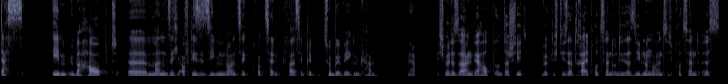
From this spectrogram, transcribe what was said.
dass eben überhaupt äh, man sich auf diese 97 Prozent quasi be zubewegen kann. Ja, ich würde sagen, der Hauptunterschied wirklich dieser 3 Prozent und dieser 97 Prozent ist,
